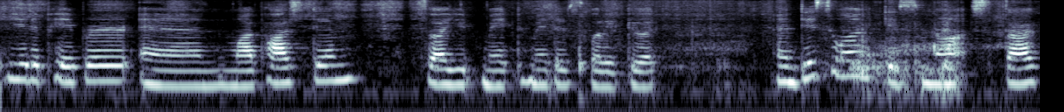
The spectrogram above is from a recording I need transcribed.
heat the paper and my past them so I made to make this really good. And this one is not stuck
